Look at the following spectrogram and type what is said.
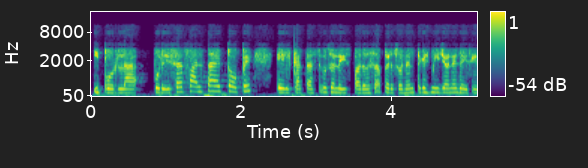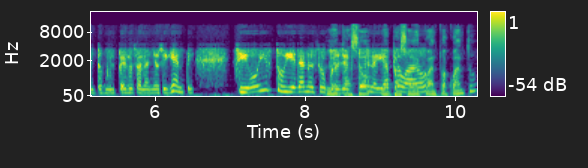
y por la por esa falta de tope, el catastro se le disparó a esa persona en 3 millones 600 mil pesos al año siguiente. Si hoy estuviera nuestro proyecto de ley aprobado... ¿De cuánto a cuánto?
